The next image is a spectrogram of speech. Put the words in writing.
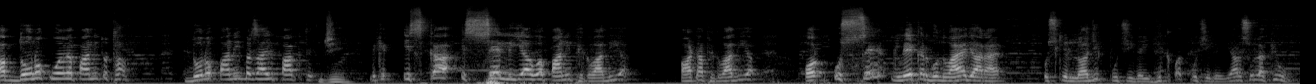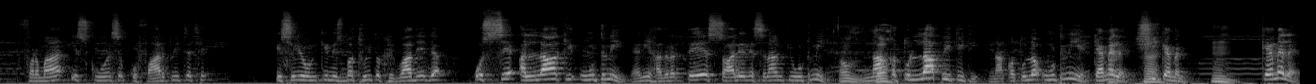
अब दोनों कुएँ में पानी तो था। दोनों पानी बजाहिर पाक थे। जी। लेकिन इसका इससे लिया हुआ पानी फिकवा दिया आटा फिकवा दिया और उससे लेकर गुंदवाया जा रहा है उसकी लॉजिक पूछी गई हिकमत पूछी गई यार रसूलल्लाह क्यों? फरमाया इस कुएँ से कुफार पीते थे इसलिए उनकी नस्बत हुई तो फिकवा दिया गया। उससे अल्लाह की ऊंटनी यानी हज़रत सलाम की ऊंटनी नाकतुल्ला पीती थी। नाकतुल्ला ऊंटनी है कैमल है शी कैमल। हम्म। कैमल है।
